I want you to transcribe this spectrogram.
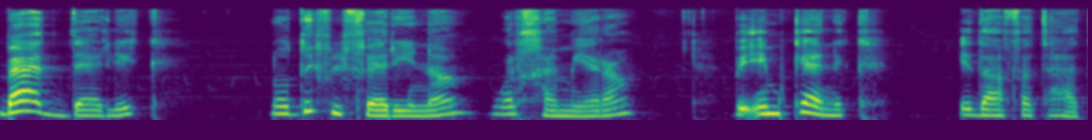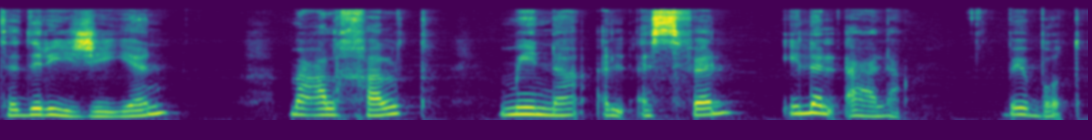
بعد ذلك نضيف الفرينة والخميرة بإمكانك إضافتها تدريجيا مع الخلط من الأسفل إلى الأعلى ببطء.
